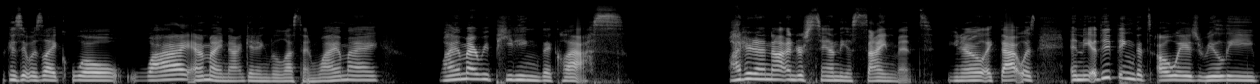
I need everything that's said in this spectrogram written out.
because it was like, well, why am I not getting the lesson? Why am I why am I repeating the class? Why did I not understand the assignment? You know, like that was and the other thing that's always really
